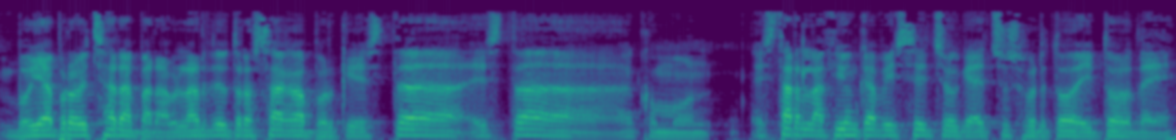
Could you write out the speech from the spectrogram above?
voy a aprovechar para hablar de otra saga, porque esta, esta, como, esta relación que habéis hecho, que ha hecho sobre todo Editor, de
